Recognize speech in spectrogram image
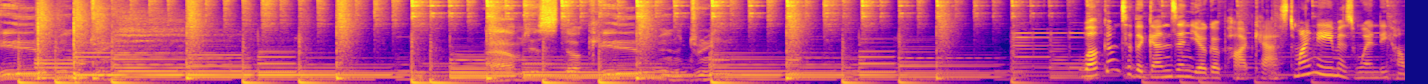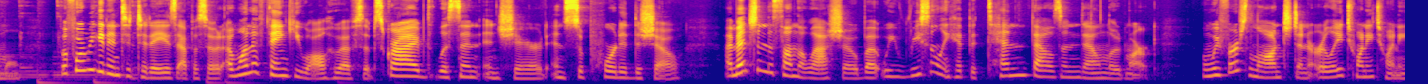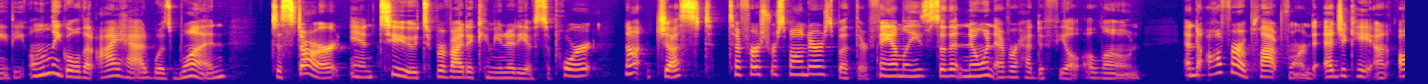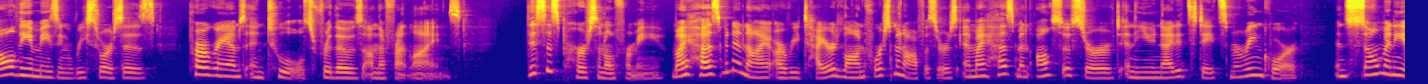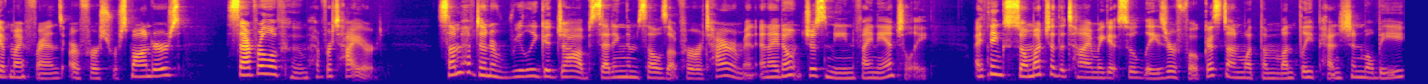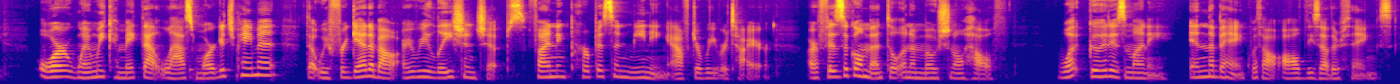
Welcome to the Guns and Yoga podcast. My name is Wendy Hummel. Before we get into today's episode, I want to thank you all who have subscribed, listened, and shared and supported the show. I mentioned this on the last show, but we recently hit the 10,000 download mark. When we first launched in early 2020, the only goal that I had was one, to start, and two, to provide a community of support, not just to first responders, but their families, so that no one ever had to feel alone, and to offer a platform to educate on all the amazing resources, programs, and tools for those on the front lines. This is personal for me. My husband and I are retired law enforcement officers, and my husband also served in the United States Marine Corps and so many of my friends are first responders, several of whom have retired. Some have done a really good job setting themselves up for retirement, and I don't just mean financially. I think so much of the time we get so laser focused on what the monthly pension will be or when we can make that last mortgage payment that we forget about our relationships, finding purpose and meaning after we retire, our physical, mental, and emotional health. What good is money in the bank without all these other things?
